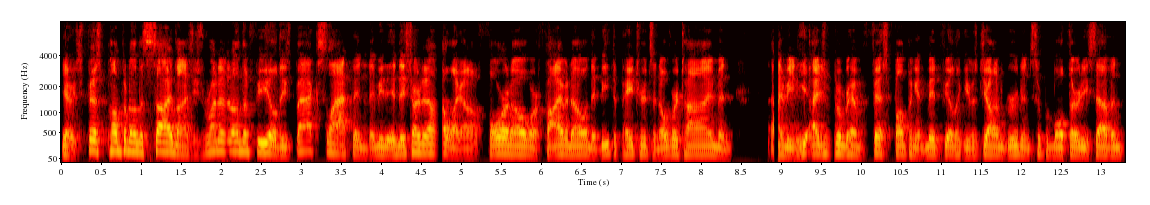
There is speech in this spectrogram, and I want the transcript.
yeah, he's fist pumping on the sidelines. He's running on the field. He's back slapping. I mean, and they started out like I don't know four and zero oh or five and zero, and they beat the Patriots in overtime. And I mean, he, I just remember him fist pumping at midfield like he was Jon Gruden, Super Bowl thirty seven.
